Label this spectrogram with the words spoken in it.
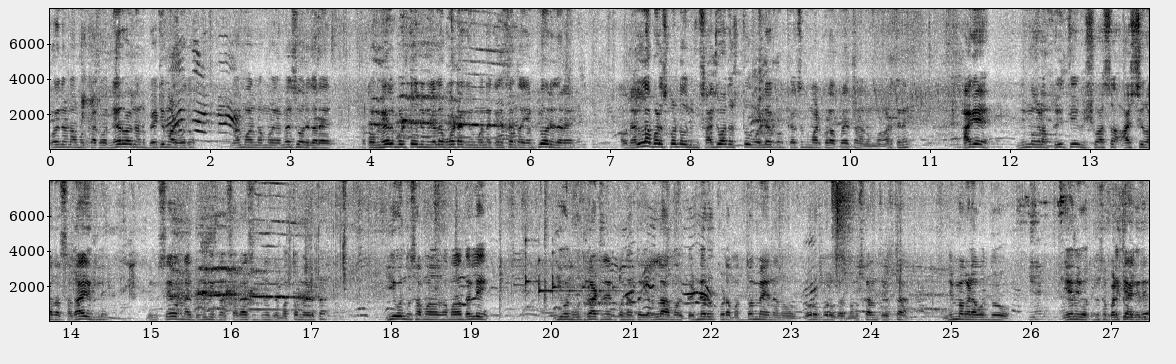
ಗೋವಿಂದಣ್ಣ ಮೂಲಕ ಅಥವಾ ನೇರವಾಗಿ ನಾನು ಭೇಟಿ ಮಾಡ್ಬೋದು. ನಮ್ಮ ನಮ್ಮ ಎಂ ಎಸ್ ಅವರು ಇದ್ದಾರೆ ಅಥವಾ ಮೇಲ್ಬಿಟ್ಟು ನಿಮಗೆಲ್ಲ ಓಟ್ ಹಾಕಿ ಮೊನ್ನೆ ಗೆಲ್ಲಿಸಿದಂಥ ಎಂ ಪಿ ಅವರು ಇದ್ದಾರೆ ಅವನ್ನೆಲ್ಲ ಬಳಸ್ಕೊಂಡು ನಿಮ್ಗೆ ಸಾಧ್ಯವಾದಷ್ಟು ಒಳ್ಳೆಯ ಕೆಲಸ ಮಾಡ್ಕೊಳ್ಳೋ ಪ್ರಯತ್ನ ನಾನು ಮಾಡ್ತೀನಿ. ಹಾಗೆ ನಿಮ್ಮಗಳ ಪ್ರೀತಿ, ವಿಶ್ವಾಸ, ಆಶೀರ್ವಾದ ಸದಾ ಇರಲಿ. ನಿಮ್ಮ ಸೇವಕನಾಗಿ ಬಿಡಲಿ ನಾನು ಸದಾ ಸಿದ್ಧ ಮತ್ತೊಮ್ಮೆ ಹೇಳ್ತಾ, ಈ ಒಂದು ಸಮ ಸಮಾಜದಲ್ಲಿ ಈ ಒಂದು ಉದ್ಘಾಟನೆಗೆ ಬಂದಂಥ ಎಲ್ಲ ಗಣ್ಯರು ಕೂಡ ಮತ್ತೊಮ್ಮೆ ನಾನು ಗೌರವಪೂರ್ವಕ ನಮಸ್ಕಾರ ತಿಳಿಸ್ತಾ ನಿಮ್ಮಗಳ ಒಂದು ಏನು ಇವತ್ತು ದಿವಸ ಬಳಕೆ ಆಗಿದೆ,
